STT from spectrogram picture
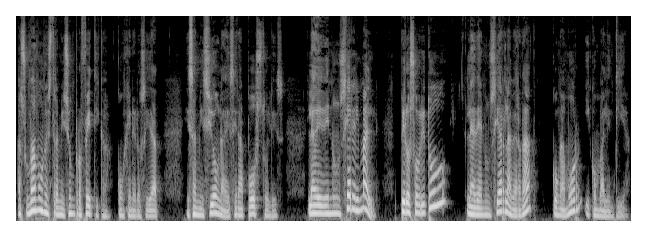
Asumamos nuestra misión profética con generosidad, esa misión, la de ser apóstoles, la de denunciar el mal, pero sobre todo la de anunciar la verdad con amor y con valentía.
